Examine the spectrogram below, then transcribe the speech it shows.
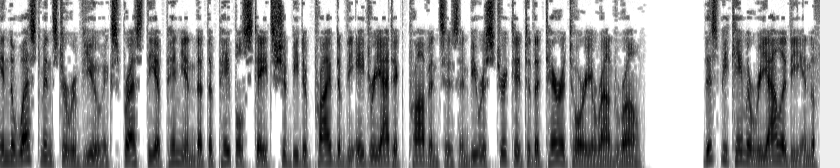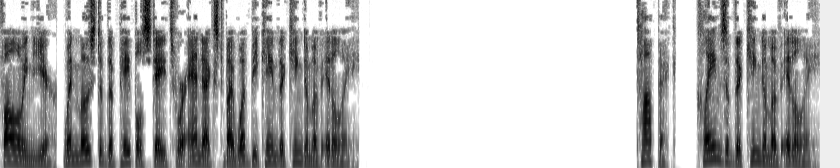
in the Westminster Review expressed the opinion that the Papal States should be deprived of the Adriatic provinces and be restricted to the territory around Rome. This became a reality in the following year, when most of the Papal States were annexed by what became the Kingdom of Italy. Claims of the Kingdom of Italy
